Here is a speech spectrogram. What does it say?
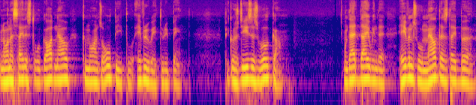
And I want to say this to all God now commands all people everywhere to repent because Jesus will come. On that day when the heavens will melt as they burn,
